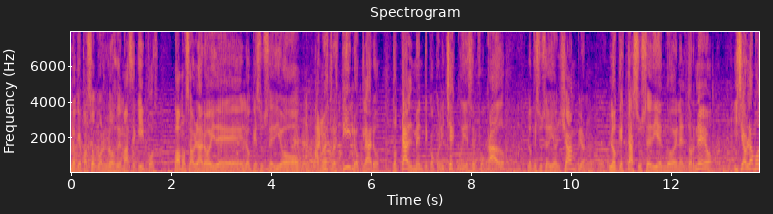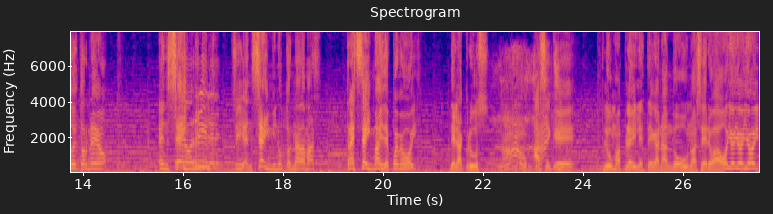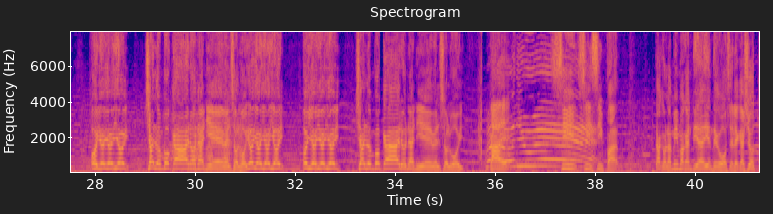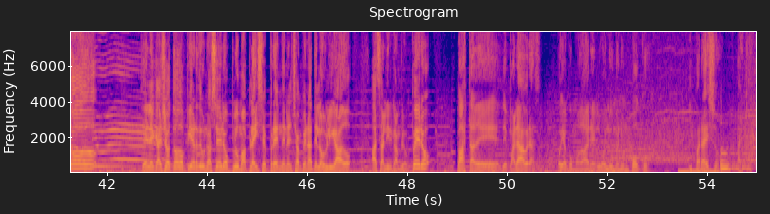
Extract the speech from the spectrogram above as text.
lo que pasó con los demás equipos. Vamos a hablar hoy de lo que sucedió a nuestro estilo, claro, totalmente cocolichesco y desenfocado, lo que sucedió en Champion, lo que está sucediendo en el torneo. Y si hablamos del torneo, en seis minutos, sí, en seis minutos nada más, trae seis más y después me voy. De la Cruz hace que Pluma Play le esté ganando 1 a 0 a hoy, hoy, hoy, hoy, hoy, hoy, hoy, hoy. Ya lo embocaron a Nieve el Solboy. Hoy, hoy, hoy, hoy, hoy, hoy, hoy, hoy. Ya lo embocaron a Nieve el Solboy. Cae. Sí, sí, sí, pa. Está con la misma cantidad de dientes que vos. Se le cayó todo. Se le cayó todo, pierde 1 a 0. Pluma Play se prende en el campeonato, el obligado a salir campeón. Pero basta de palabras. Voy a acomodar el volumen un poco. Y para eso, ahí está.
